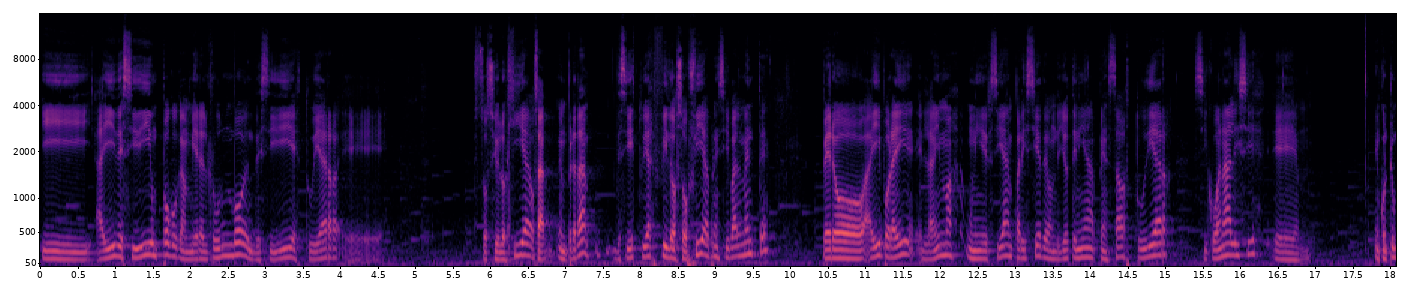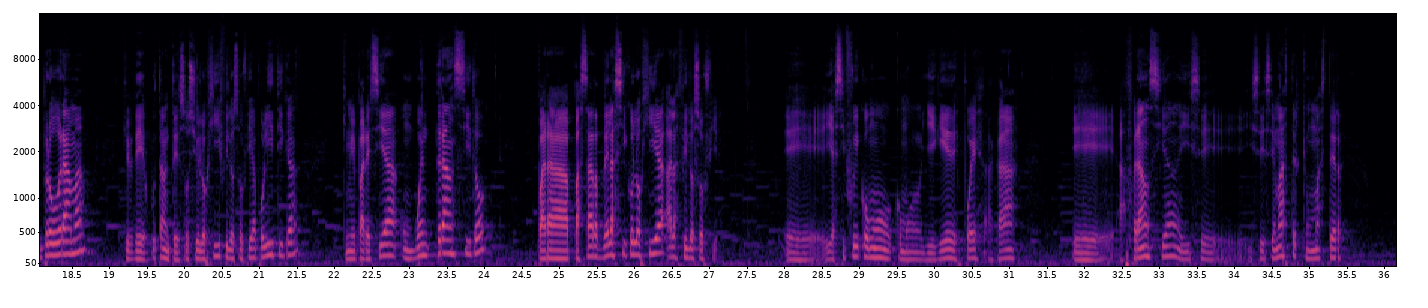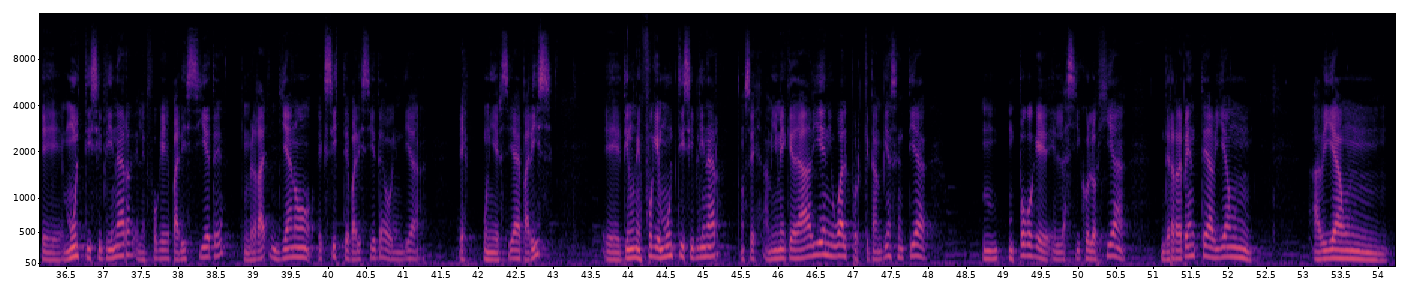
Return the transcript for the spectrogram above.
y ahí decidí un poco cambiar el rumbo, decidí estudiar eh, sociología, o sea, en verdad decidí estudiar filosofía principalmente, pero ahí por ahí, en la misma universidad en París 7, donde yo tenía pensado estudiar psicoanálisis, eh, encontré un programa que de justamente sociología y filosofía política, que me parecía un buen tránsito para pasar de la psicología a la filosofía. Eh, y así fui como, como llegué después acá eh, a Francia, hice, hice ese máster, que es un máster eh, multidisciplinar, el enfoque de París 7, que en verdad ya no existe París 7, hoy en día es Universidad de París, tiene un enfoque multidisciplinar, entonces a mí me quedaba bien igual porque también sentía un poco que en la psicología de repente había un había un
